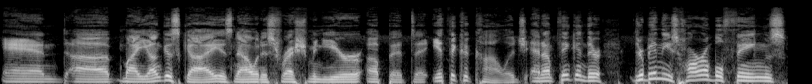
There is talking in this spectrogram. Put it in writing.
And uh, my youngest guy is now in his freshman year up at uh, Ithaca College, and I'm thinking there there have been these horrible things.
